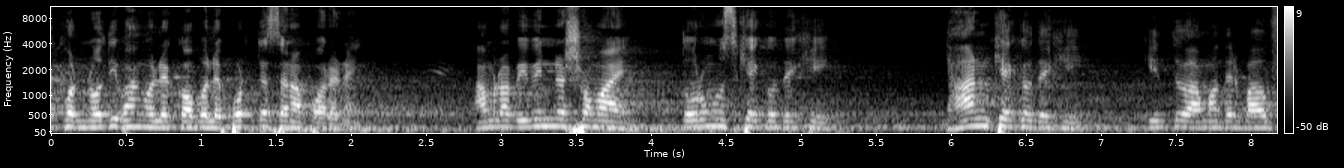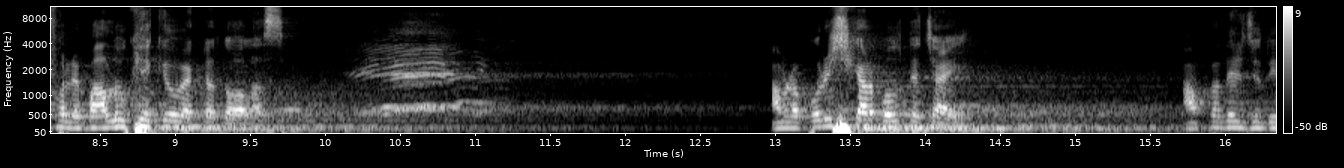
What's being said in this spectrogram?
এখন নদী ভাঙলে কবলে পড়তেছে না, পড়ে নাই। আমরা বিভিন্ন সময় তরমুজ খেকেও দেখি, ধান খেকেও দেখি, কিন্তু আমাদের বাউফলে বালু খেকেও একটা দল আছে। আমরা পরিষ্কার বলতে চাই, আপনাদের যদি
